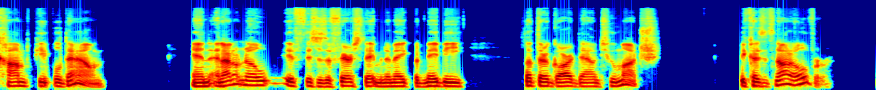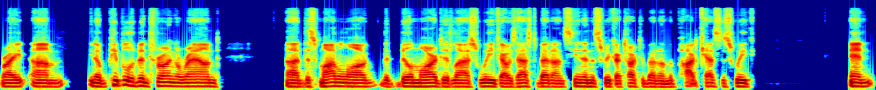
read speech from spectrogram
calmed people down. And and I don't know if this is a fair statement to make, but maybe let their guard down too much because it's not over, right? Um, you know, people have been throwing around uh, this monologue that Bill Maher did last week. I was asked about it on CNN this week. I talked about it on the podcast this week, and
